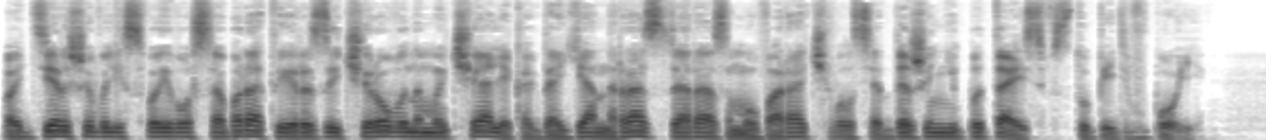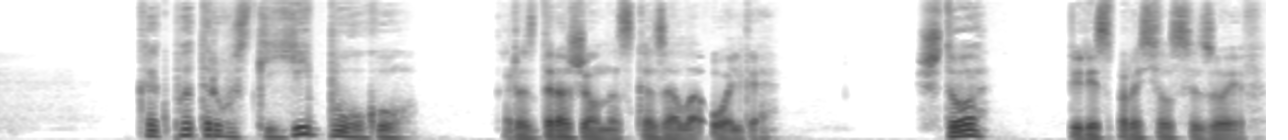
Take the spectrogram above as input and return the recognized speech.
поддерживали своего собрата и разочарованно мычали, когда Ян раз за разом уворачивался, даже не пытаясь вступить в бой. «Как подростки, ей-богу!» — раздраженно сказала Ольга. «Что?» — переспросил Сызоев.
